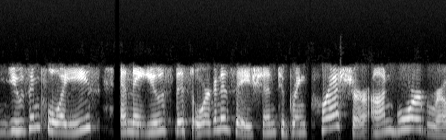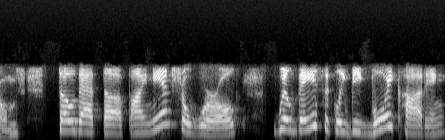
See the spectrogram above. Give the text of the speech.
use employees and they use this organization to bring pressure on boardrooms so that the financial world will basically be boycotting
